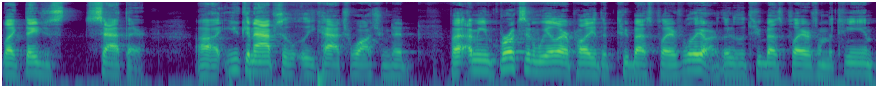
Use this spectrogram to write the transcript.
like they just sat there. Uh, you can absolutely catch Washington. But I mean, Brooks and Wheeler are probably the two best players. Well, they are. They're the two best players on the team.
